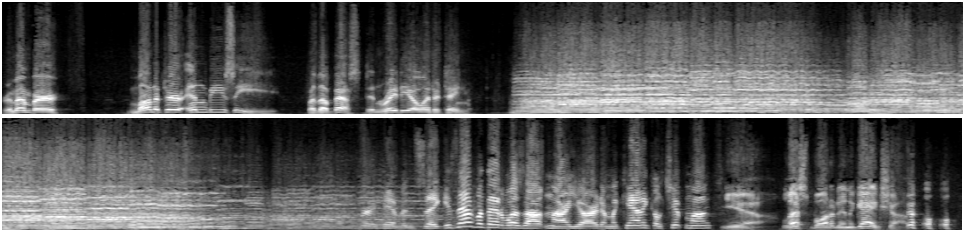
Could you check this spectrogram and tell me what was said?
Remember, Monitor NBC for the best in radio entertainment. For heaven's sake, is that what that was out in our yard? A mechanical chipmunk? Yeah, Les bought it in a gag shop.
